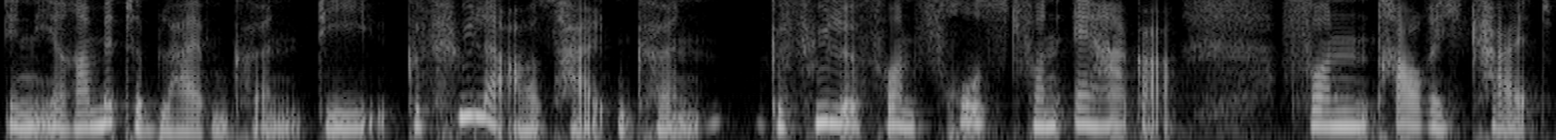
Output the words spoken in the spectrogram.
in ihrer Mitte bleiben können, die Gefühle aushalten können. Gefühle von Frust, von Ärger, von Traurigkeit,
